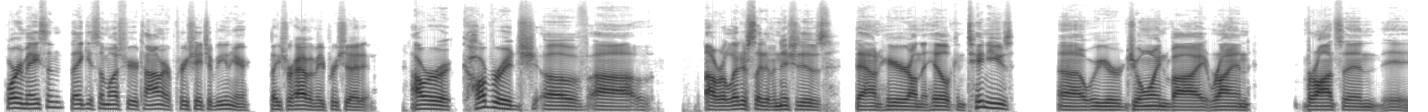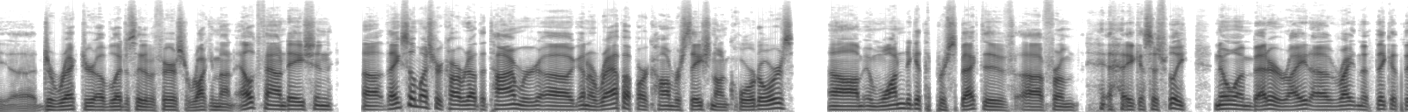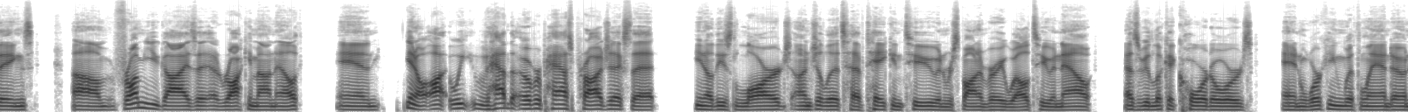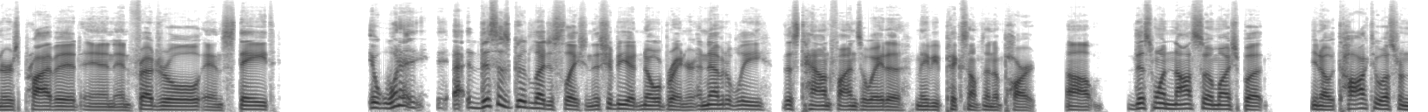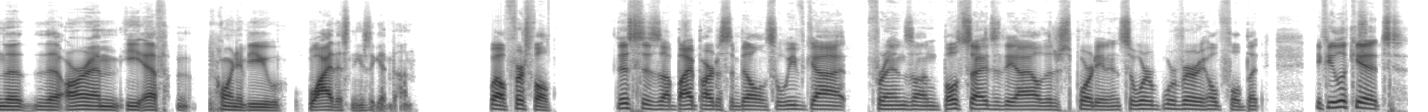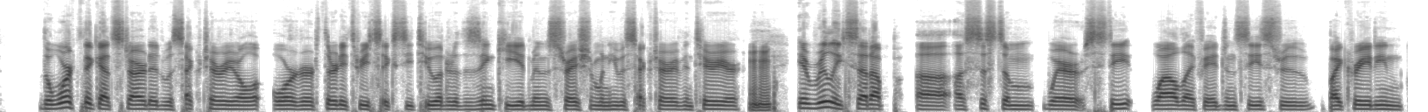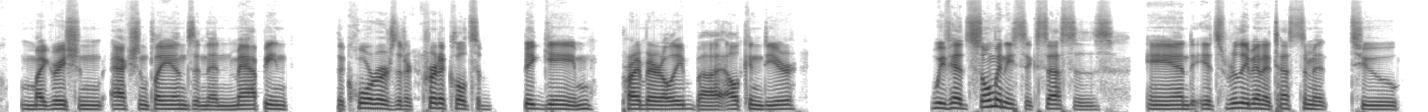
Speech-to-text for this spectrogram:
Corey Mason, thank you so much for your time. I appreciate you being here. Thanks for having me. Appreciate it. Our coverage of uh, our legislative initiatives down here on the Hill continues. Uh, where you're joined by Ryan Bronson, uh, Director of Legislative Affairs for Rocky Mountain Elk Foundation. Uh, thanks so much for carving out the time. We're uh, going to wrap up our conversation on corridors um, and wanted to get the perspective uh, from, I guess there's really no one better, right? Right in the thick of things um, from you guys at, at, Rocky Mountain Elk. And, you know, uh, we, we've had the overpass projects that, you know, these large ungulates have taken to and responded very well to. And now, as we look at corridors and working with landowners, private and, and federal and state, it, what a, this is good legislation. This should be a no-brainer. Inevitably, this town finds a way to maybe pick something apart. Uh, this one, not so much. But you know, talk to us from the the RMEF point of view why this needs to get done. Well, first of all, this is a bipartisan bill, and so we've got friends on both sides of the aisle that are supporting it. So we're we're very hopeful. But if you look at the work that got started with Secretarial Order 3362 under the Zinke administration when he was Secretary of Interior, mm-hmm. it really set up uh, a system where state wildlife agencies, through by creating migration action plans and then mapping the corridors that are critical to big game, primarily uh, elk and deer, we've had so many successes, and it's really been a testament to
